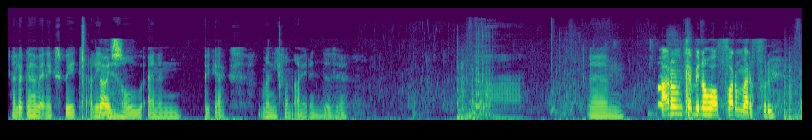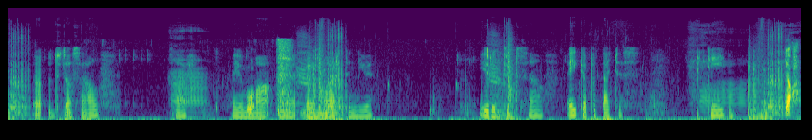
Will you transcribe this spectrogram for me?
Gelukkig hebben we niks kwijt. Alleen Nice. een hoe en een pickaxe. Maar niet van iron, dus ja. Ehm, Aaron, ik heb hier nog wat farmwerk voor u. ja, doe dat zelf. Zelf. Bij je, ma bij, je Maarten nu. Hier, doe het zelf. Hey, ik heb patatjes. Piketen. Ja.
